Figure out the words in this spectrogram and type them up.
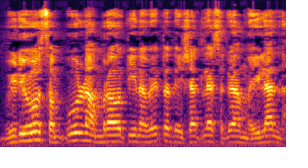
व्हिडिओ संपूर्ण अमरावती नव्हे तर देशातल्या सगळ्या महिलांना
